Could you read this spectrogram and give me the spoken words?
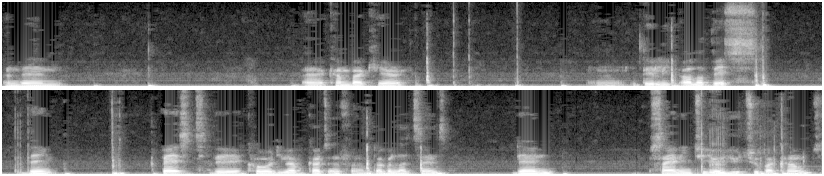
And then uh, come back here. Mm, delete all of this. Then paste the code you have gotten from Google AdSense then sign into your YouTube account.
